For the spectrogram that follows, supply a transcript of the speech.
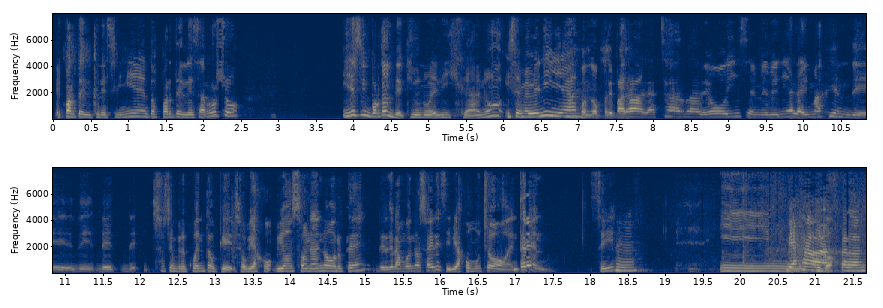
es parte del crecimiento, es parte del desarrollo. Y es importante que uno elija, ¿no? Y se me venía, cuando preparaba la charla de hoy, se me venía la imagen de, yo siempre cuento que yo viajo, vivo en zona norte del Gran Buenos Aires y viajo mucho en tren, ¿sí? Y, Viajabas, perdón.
